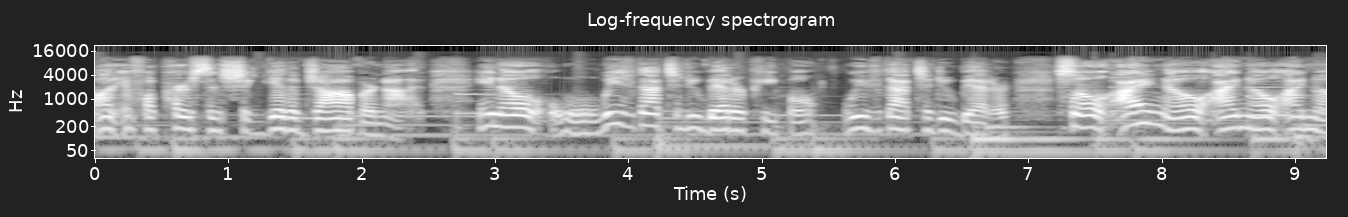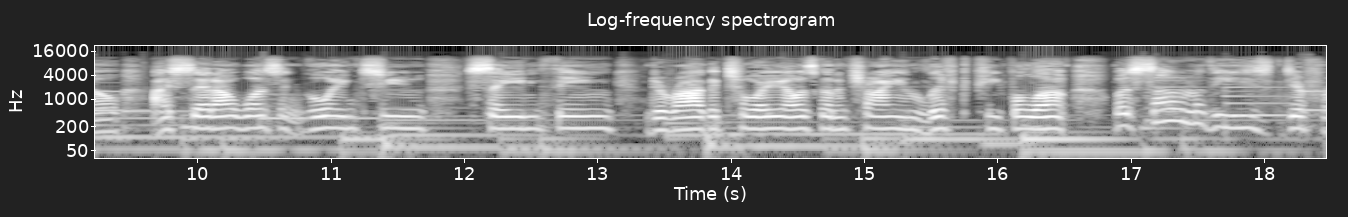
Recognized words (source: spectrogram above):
on if a person should get a job or not? You know, we've got to do better, people. We've got to do better. So I know, I know, I know. I said I wasn't going to say anything derogatory. I was going to try and lift people up. But some of these different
